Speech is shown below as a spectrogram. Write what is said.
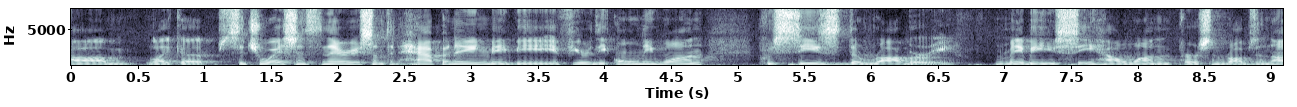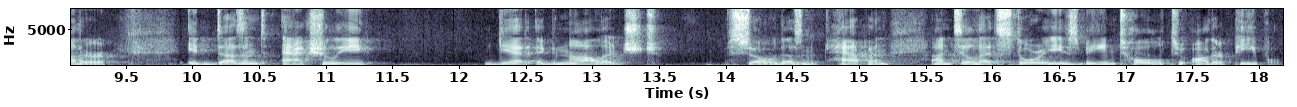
um, like a situation scenario, something happening, maybe if you're the only one who sees the robbery, maybe you see how one person robs another, it doesn't actually get acknowledged so it doesn't happen until that story is being told to other people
